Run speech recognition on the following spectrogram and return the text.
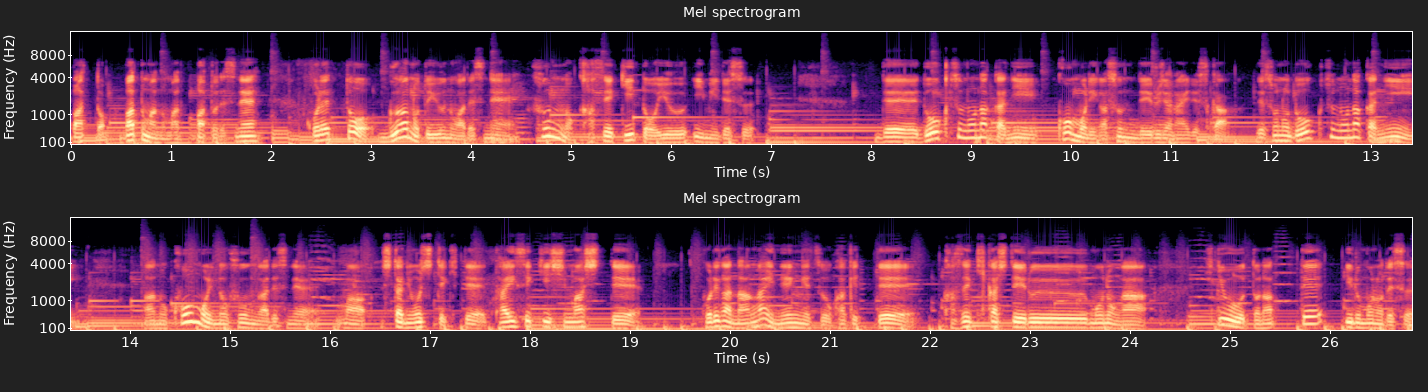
bat、バットマンの bat ですね。これとグアノというのはですね、糞の化石という意味です。で、洞窟の中にコウモリが住んでいるじゃないですか。で、その洞窟の中にあのコウモリの糞がですね、まあ、下に落ちてきて堆積しまして、これが長い年月をかけて化石化しているものが肥料となっているものです。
